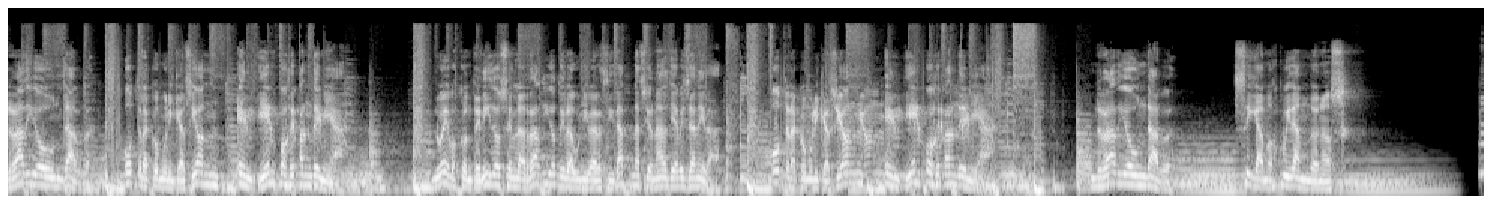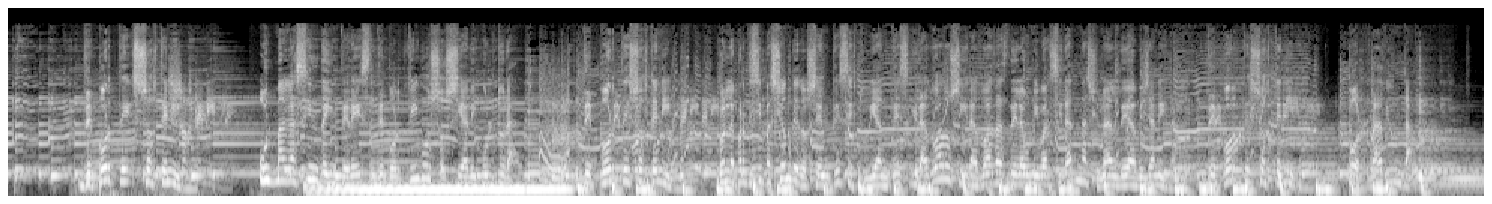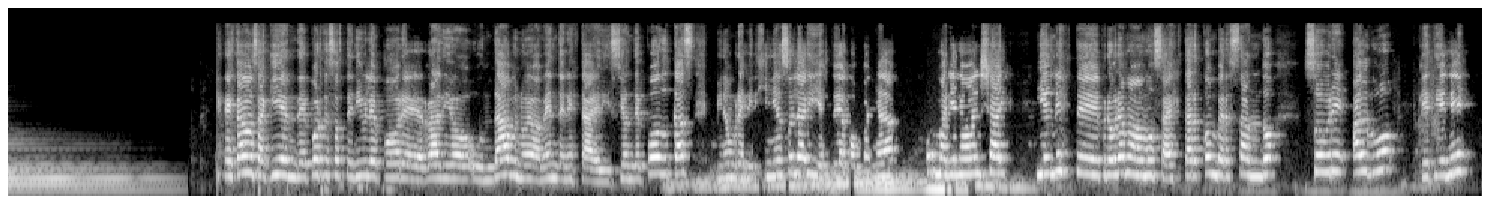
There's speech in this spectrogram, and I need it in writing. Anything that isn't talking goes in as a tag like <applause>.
Radio UNDAB. Otra comunicación en tiempos de pandemia. Nuevos contenidos en la radio de la Universidad Nacional de Avellaneda. Otra comunicación en tiempos de pandemia. Radio UNDAB. Sigamos cuidándonos. Deporte sostenible. Un magazine de interés deportivo, social y cultural. Deporte sostenible. Con la participación de docentes, estudiantes, graduados y graduadas de la Universidad Nacional de Avellaneda. Deporte sostenible. Por Radio UNDAB. Estamos aquí en Deporte Sostenible por eh, Radio UNDAB, nuevamente en esta edición de podcast. Mi nombre es Virginia Solari y estoy acompañada por Mariana Banchay. Y en este programa vamos a estar conversando sobre algo que tiene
